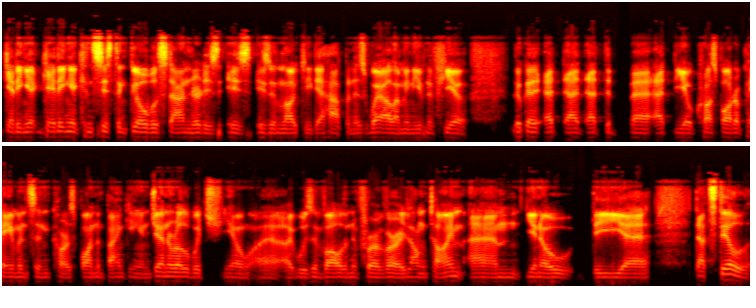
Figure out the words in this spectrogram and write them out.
getting a, getting a consistent global standard is, is is unlikely to happen as well. I mean, even if you look at at, at the uh, at you know cross border payments and correspondent banking in general, which you know I, I was involved in for a very long time, um, you know the uh, that's still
